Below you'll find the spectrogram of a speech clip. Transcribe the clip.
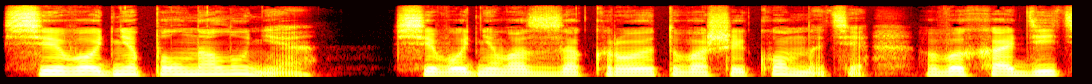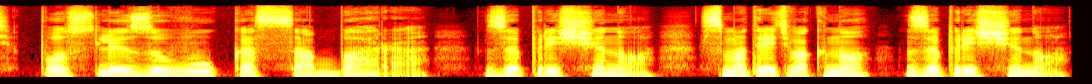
Сегодня полнолуние. Сегодня вас закроют в вашей комнате. Выходить после звука сабара запрещено. Смотреть в окно запрещено.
